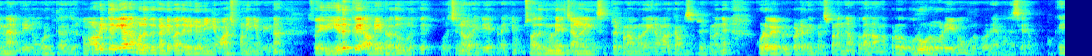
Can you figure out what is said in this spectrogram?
என்ன அப்படின்னு உங்களுக்கு தெரிஞ்சிருக்கும். அப்படி தெரியாதவங்களுக்கு கண்டிப்பாக இந்த வீடியோ நீங்கள் வாட்ச் பண்ணீங்க அப்படின்னா ஸோ இது எதுக்கு அப்படின்றது உங்களுக்கு ஒரு சின்ன ஒரு ஐடியா கிடைக்கும். ஸோ அதுக்கு முன்னாடி இந்த சேனல் நீங்கள் சப்ஸ்கிரைப் பண்ணாமல் இருந்தீங்கன்னா மறக்காமல் சப்ஸ்கிரைப் பண்ணுங்கள் கூடவே பில் பட்டனையும் ப்ரெஸ் பண்ணுங்கள் அப்போ தான் நாங்கள் அப்புறம் ஒரு ஒரு வீடியோவும் உங்களுக்கு மாதிரி சேரும். ஓகே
